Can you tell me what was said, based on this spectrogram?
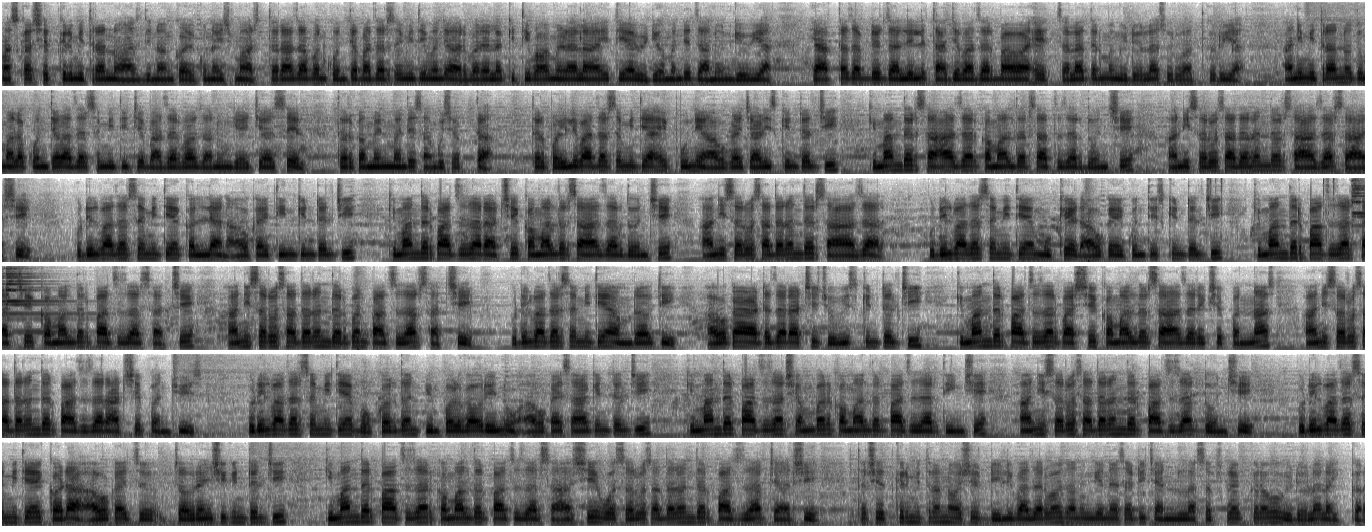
नमस्कार शेतकरी मित्रांनो आज दिनांक एकोणावीस मार्च. तर आज आपण कोणत्या बाजार समितीमध्ये हरभऱ्याला किती भाव मिळाला आहे ते या व्हिडिओमध्ये जाणून घेऊया. हे आत्ताच अपडेट झालेले ताजे बाजारभाव आहेत. चला तर मग व्हिडिओला सुरुवात करूया. आणि मित्रांनो तुम्हाला कोणत्या बाजार समितीचे बाजारभाव जाणून घ्यायचे असेल तर कमेंटमध्ये सांगू शकता. तर पहिली बाजार समिती आहे पुणे. अवघ्या चाळीस क्विंटलची किमान दर सहा हजार कमाल दर सात हजार दोनशे आणि सर्वसाधारण दर सहा हजार सहाशे. पुढील बाजार समिती आहे कल्याण अवकाळी तीन क्विंटलची किमान दर पाच हजार आठशे कमाल दर सहा हजार दोनशे आणि सर्वसाधारण दर सहा हजार. पुढील बाजार समिती आहे मुखेड अवकाळी एकोणतीस क्विंटलची किमान दर पाच हजार सातशे कमाल दर पाच हजार सातशे आणि सर्वसाधारण दर पण पाच हजार सातशे. पुढील बाजार समिती आहे अमरावती अवकाळ आठ हजार आठशे चोवीस क्विंटलची किमान दर पाच हजार पाचशे कमाल दर सहा हजार एकशे पन्नास आणि सर्वसाधारण दर पाच हजार आठशे पंचवीस. पुढील बाजार समिती आहे. भोकरदन पिंपळगाव रेणू. अवकाय सहा क्विंटलची. किमान दर पाच हजार शंभर कमाल दर पाच हजार तीनशे आणि सर्वसाधारण दर पाच हजार दोनशे. पुढील बाजार समिती आहे कडा. अवकाय चौ चौऱ्याऐंशी क्विंटलची. किमान दर पाच हजार कमाल दर पाच हजार सहाशे व सर्वसाधारण दर पाच हजार चारशे. तर शेतकरी मित्रांनो असे डेली बाजारभाव जाणून घेण्यासाठी चॅनलला सबस्क्राईब करा व व्हिडिओला लाईक करा.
